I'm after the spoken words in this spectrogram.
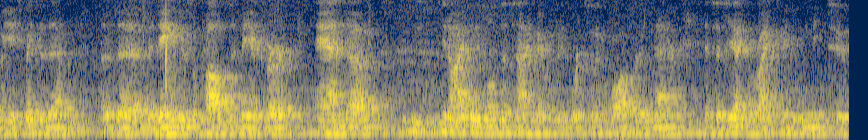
we explain to them uh, the, the dangers, the problems that may occur. And, um, you know, I believe most of the time everybody works in a cooperative manner and says, yeah, you're right, maybe we need to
